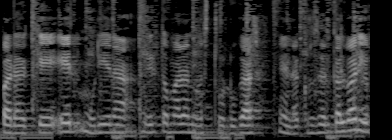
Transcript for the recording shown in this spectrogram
para que Él muriera, Él tomara nuestro lugar en la cruz del Calvario.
